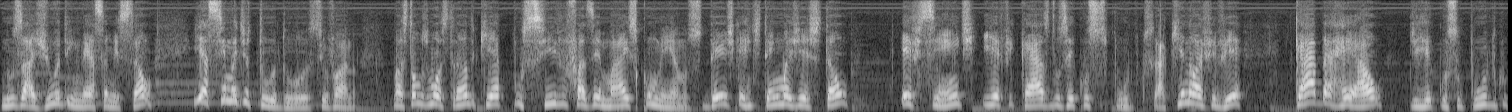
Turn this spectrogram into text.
nos ajudem nessa missão. E, acima de tudo, Silvano, nós estamos mostrando que é possível fazer mais com menos, desde que a gente tenha uma gestão eficiente e eficaz dos recursos públicos. Aqui na UFV, cada real de recurso público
